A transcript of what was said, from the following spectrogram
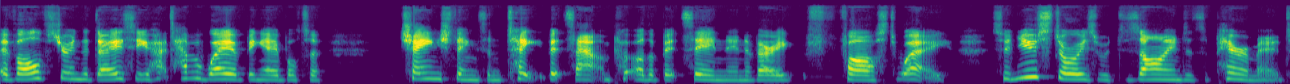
evolves during the day, so you had to have a way of being able to change things and take bits out and put other bits in in a very fast way. So news stories were designed as a pyramid.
